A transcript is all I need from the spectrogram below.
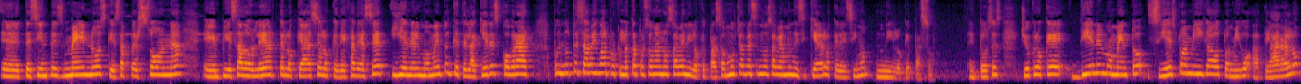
eh, te sientes menos que esa persona, eh, empieza a dolerte lo que hace, lo que deja de hacer, y en el momento en que te la quieres cobrar, pues no te sabe igual porque la otra persona no sabe ni lo que pasó. Muchas veces no sabemos ni siquiera lo que decimos ni lo que pasó. Entonces, yo creo que di en el momento, si es tu amiga o tu amigo, acláralo.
